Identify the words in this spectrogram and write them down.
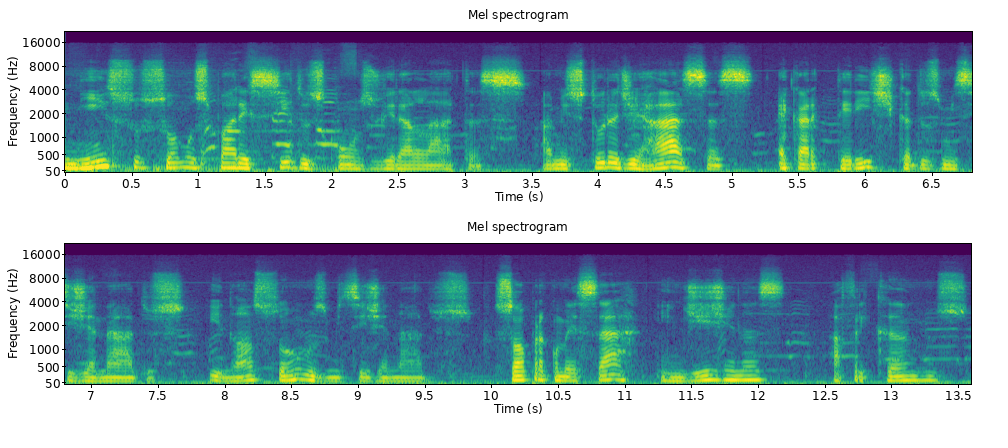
Nisso somos parecidos com os vira-latas. A mistura de raças é característica dos miscigenados e nós somos miscigenados. Só para começar, indígenas, africanos,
